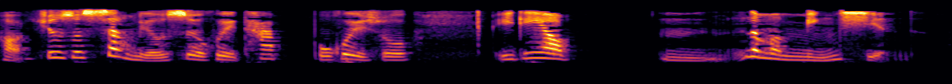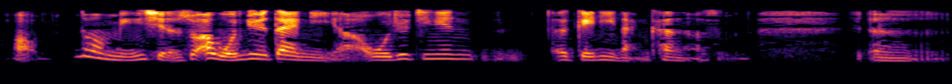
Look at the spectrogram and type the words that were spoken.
好，就是说上流社会他不会说一定要嗯那么明显的，哦，那么明显的说啊，我虐待你啊，我就今天呃给你难看啊什么的，嗯。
